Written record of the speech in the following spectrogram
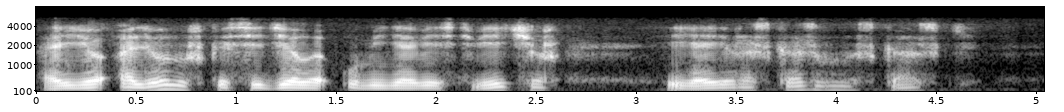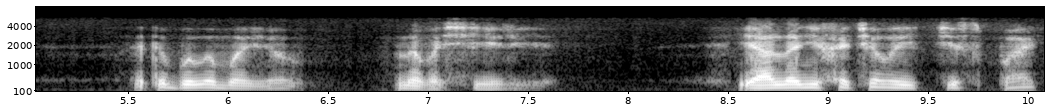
А ее Аленушка сидела у меня весь вечер, и я ей рассказывала сказки. Это было мое новоселье. И она не хотела идти спать,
